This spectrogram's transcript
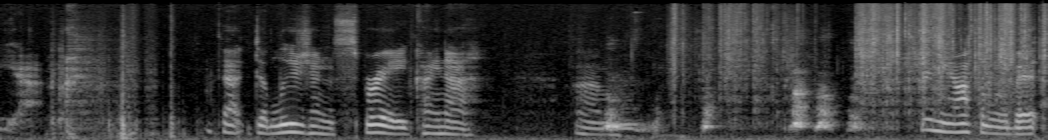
yeah. That Dylusion spray kind of um, threw me off a little bit.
